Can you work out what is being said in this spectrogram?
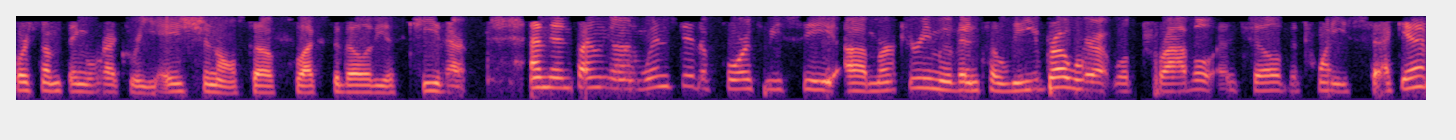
or something recreational. So flexibility is key there. And then finally on Wednesday the 4th, we see uh, Mercury move into Libra where it will travel until the 22nd.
